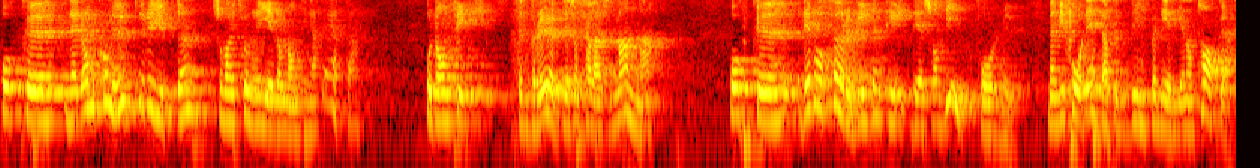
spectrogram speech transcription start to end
Och eh, när de kom ut ur Egypten så var jag tvungen att ge dem någonting att äta. Och de fick ett bröd, det som kallas manna. Och eh, det var förebilden till det som vi får nu. Men vi får det inte att det dimper ner genom taket.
